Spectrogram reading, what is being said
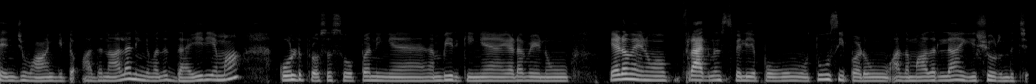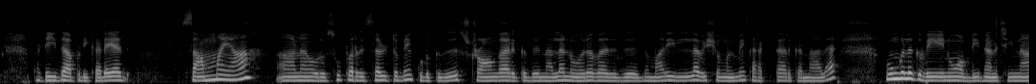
செஞ்சு வாங்கிட்டோம். அதனால் நீங்கள் வந்து தைரியமாக கோல்டு ப்ராசஸ் சோப்பை நீங்கள் நம்பியிருக்கீங்க. இடம் வேணும். இடம் வேணும். ஃப்ராக்ரன்ஸ் வெளியே போகும். தூசிப்படும். அந்த மாதிரிலாம் இஷ்யூ இருந்துச்சு. பட் இது அப்படி கிடையாது. செம்மையாக ஆன ஒரு சூப்பர் ரிசல்ட்டுமே கொடுக்குது. ஸ்ட்ராங்காக இருக்குது. நல்ல நுர வருது. இந்த மாதிரி எல்லா விஷயங்களுமே கரெக்டாக இருக்கறனால உங்களுக்கு வேணும் அப்படின்னு நினச்சிங்கன்னா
